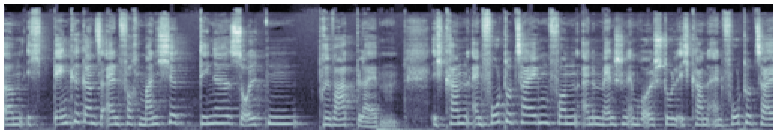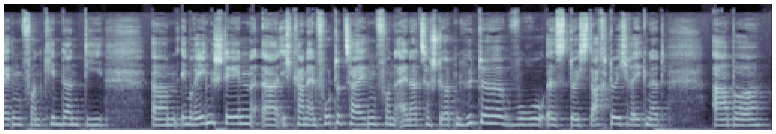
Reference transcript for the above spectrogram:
Ähm, ich denke ganz einfach, manche Dinge sollten privat bleiben. Ich kann ein Foto zeigen von einem Menschen im Rollstuhl, ich kann ein Foto zeigen von Kindern, die ähm, im Regen stehen, äh, ich kann ein Foto zeigen von einer zerstörten Hütte, wo es durchs Dach durchregnet. Aber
